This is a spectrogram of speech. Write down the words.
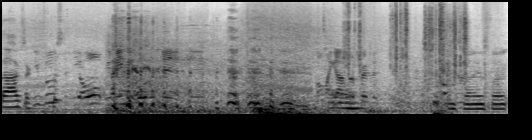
Toxic. You boosted me old. You made me overfed. oh my god, what a perfect. It's funny as fuck.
